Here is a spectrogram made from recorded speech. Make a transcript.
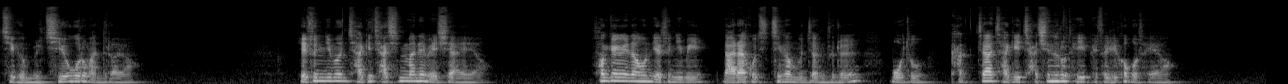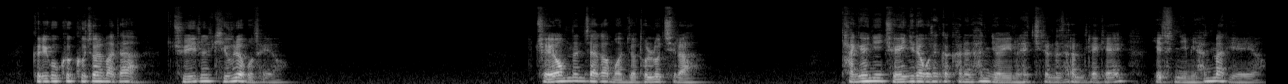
지금을 지옥으로 만들어요. 예수님은 자기 자신만의 메시아예요. 성경에 나온 예수님이 나라고 지칭한 문장들을 모두 각자 자기 자신으로 대입해서 읽어보세요. 그리고 그 구절마다 주의를 기울여 보세요. 죄 없는 자가 먼저 돌로 치라. 당연히 죄인이라고 생각하는 한 여인을 해치려는 사람들에게 예수님이 한 말이에요.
